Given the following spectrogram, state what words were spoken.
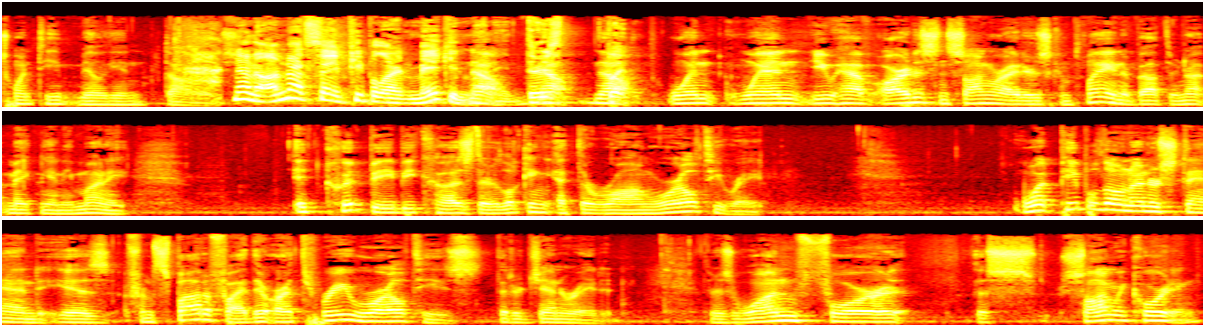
Twenty million dollars. No, no, I'm not saying people aren't making No, money. There's, no, no. but when when you have artists and songwriters complain about they're not making any money, it could be because they're looking at the wrong royalty rate. What people don't understand is from Spotify, there are three royalties that are generated. There's one for the song recording,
